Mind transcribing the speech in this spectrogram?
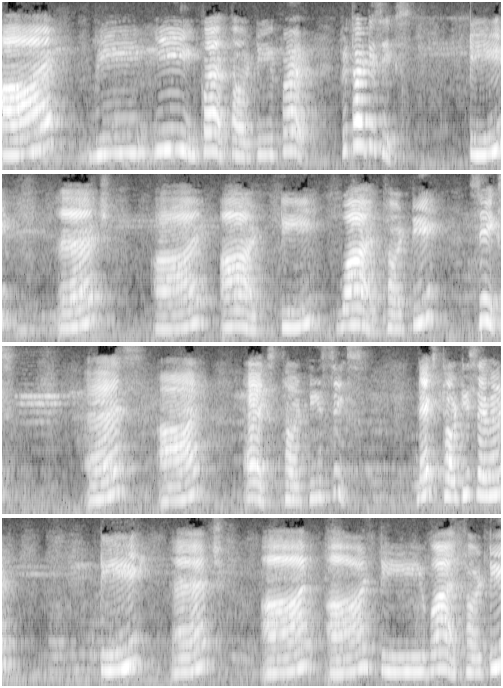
I, V, E, five, thirty, five, फिर thirty six, T, H, I, R, T, Y, thirty six, S I X, thirty six, next thirty seven, T, H Y thirty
